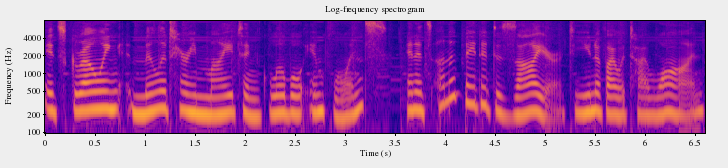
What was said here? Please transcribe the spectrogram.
Its growing military might and global influence, and its unabated desire to unify with Taiwan,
